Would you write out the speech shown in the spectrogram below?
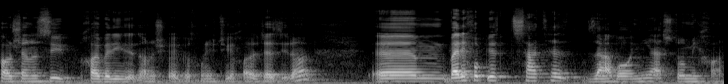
کارشناسی می‌خوای بری دانشگاهی بخونی توی خارج از ایران ولی خب یه سطح زبانی از تو می‌خوان.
